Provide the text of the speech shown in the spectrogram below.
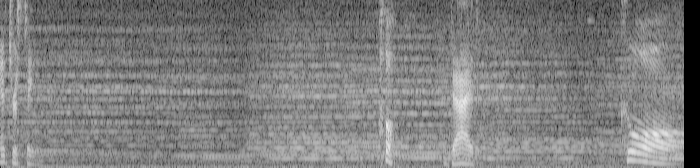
Interesting. Oh, I died. Cool.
